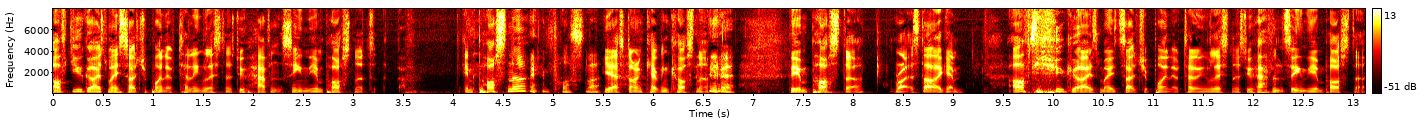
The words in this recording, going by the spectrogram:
After you guys made such a point of telling listeners who haven't seen The Imposter t- Imposter? Imposter. yeah, starring Kevin Costner. Yeah. The Imposter. Right, let's start again. After you guys made such a point of telling listeners who haven't seen The Imposter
